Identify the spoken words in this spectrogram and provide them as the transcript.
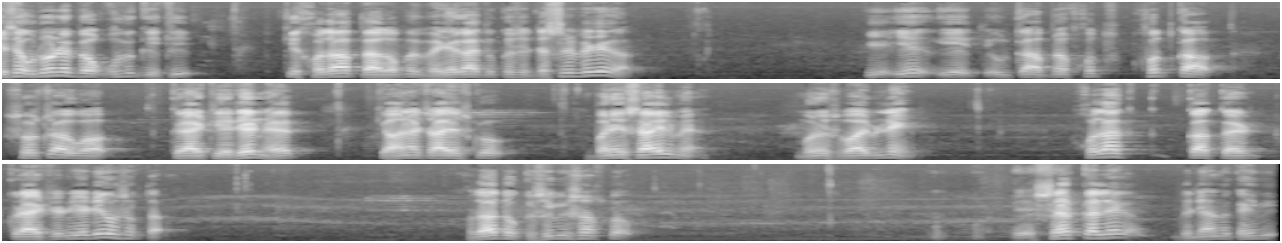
جیسے انہوں نے بیوقوفی کی تھی کہ خدا پیغمبر بھیجے گا تو کسی دس میں بھیجے گا یہ یہ یہ ان کا اپنا خود خود کا سوچا ہوا کرائیٹیرین ہے کہ آنا چاہے اس کو بنے اسرائیل میں بنے اسرائیل میں نہیں خدا کا کرائیٹیرین یہ نہیں ہو سکتا خدا تو کسی بھی شخص کو سرو کر لے گا دنیا میں کہیں بھی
